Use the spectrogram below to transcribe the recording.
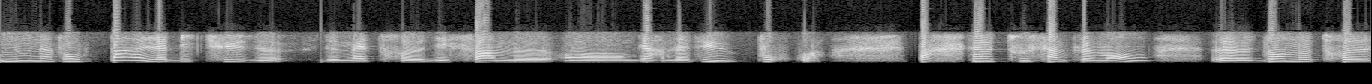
nous n'avons pas l'habitude de mettre des femmes euh, en garde à vue. Pourquoi? Parce que tout simplement, euh, dans notre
